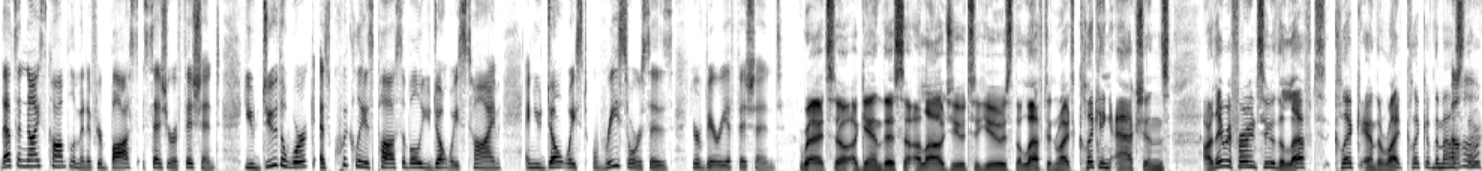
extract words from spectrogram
that's a nice compliment if your boss says you're efficient. You do the work as quickly as possible, you don't waste time, and you don't waste resources. You're very efficient. Right. So again, this allowed you to use the left and right clicking actions. Are they referring to the left click and the right click of the mouse Uh -huh, there?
